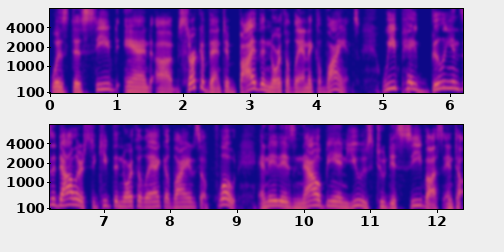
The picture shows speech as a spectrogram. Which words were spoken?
was deceived and uh, circumvented by the North Atlantic Alliance. We pay billions of dollars to keep the North Atlantic Alliance afloat, and it is now being used to deceive us and to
